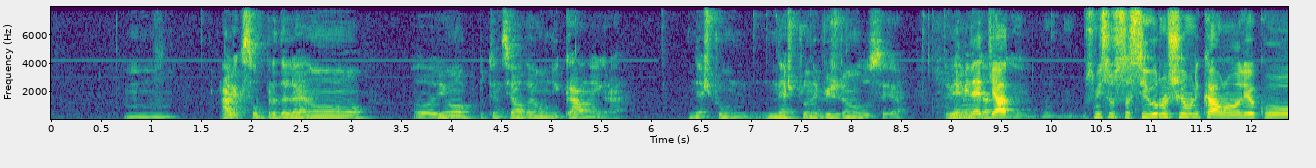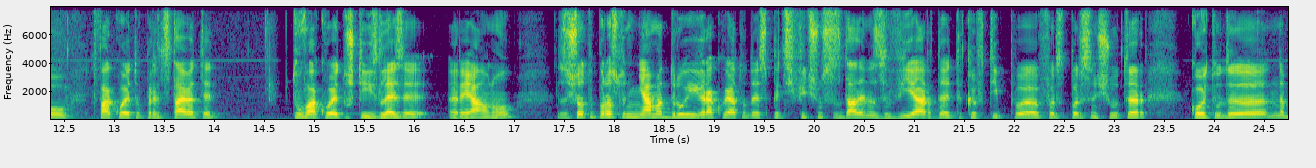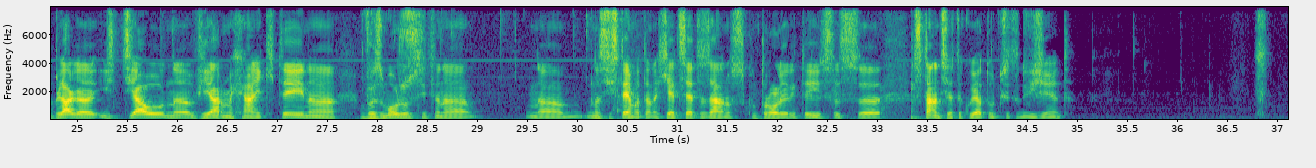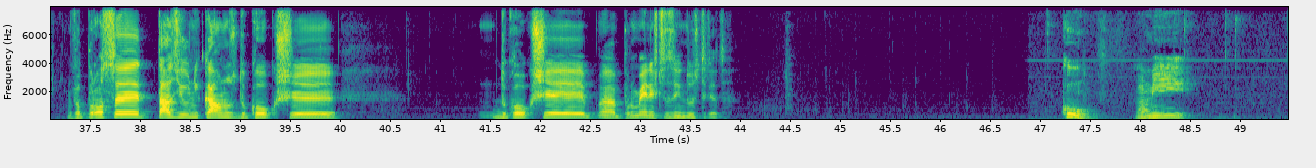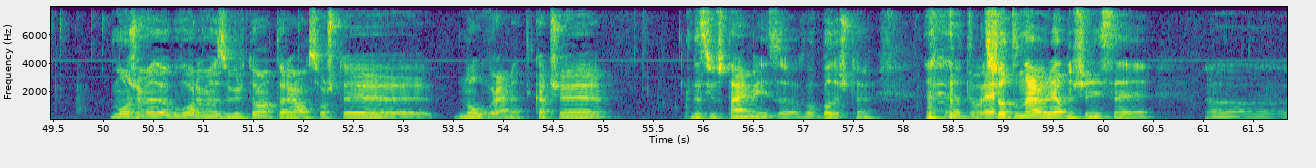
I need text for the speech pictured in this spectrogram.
М, Алекс определено а, има потенциал да е уникална игра. Нещо, нещо невиждано до сега. Еми не, как- тя, в смисъл със сигурност ще е уникално, нали, ако това, което представяте, това, което ще излезе реално, защото просто няма друга игра, която да е специфично създадена за VR, да е такъв тип first person shooter, който да набляга изцяло на VR механиките и на възможностите на, на, на системата, на хедсета, заедно с контролерите и с а, станцията, която отчита движенията. Въпросът е тази уникалност доколко ще доколко ще е а, променеща за индустрията. Кул. Ами, можем да говорим за виртуалната реалност още много време, така че да си оставим и за в бъдеще. Добре. Защото най-вероятно ще ни се... А,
